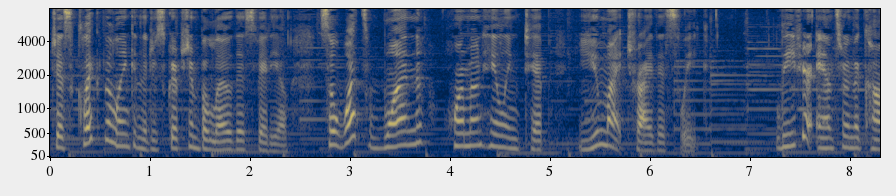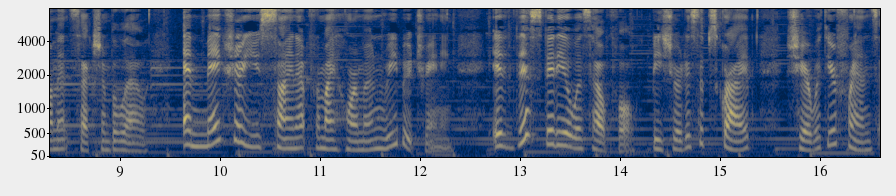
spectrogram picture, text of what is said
Just click the link in the description below this video. So, what's one hormone healing tip you might try this week? Leave your answer in the comments section below and make sure you sign up for my hormone reboot training. If this video was helpful, be sure to subscribe, share with your friends,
